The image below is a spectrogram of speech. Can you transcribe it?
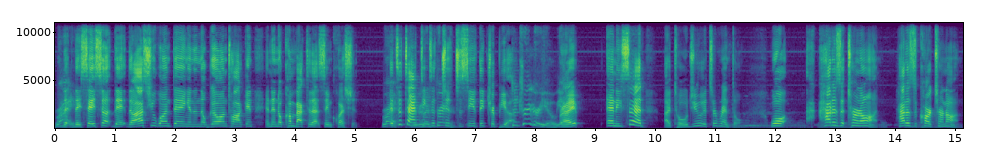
They, Right. they say so. They they'll ask you one thing and then they'll go on talking and then they'll come back to that same question. right. It's a tactic gonna to, to, see if they trip you up, to trigger you. Yeah. right? And he said, "I told you it's a rental." Well, how does it turn on? How does the car turn on?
